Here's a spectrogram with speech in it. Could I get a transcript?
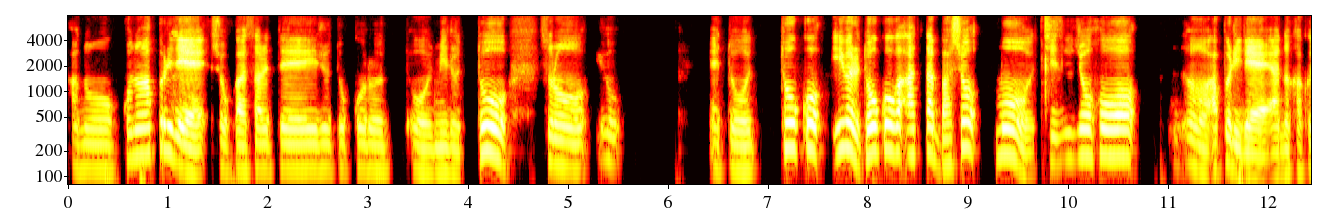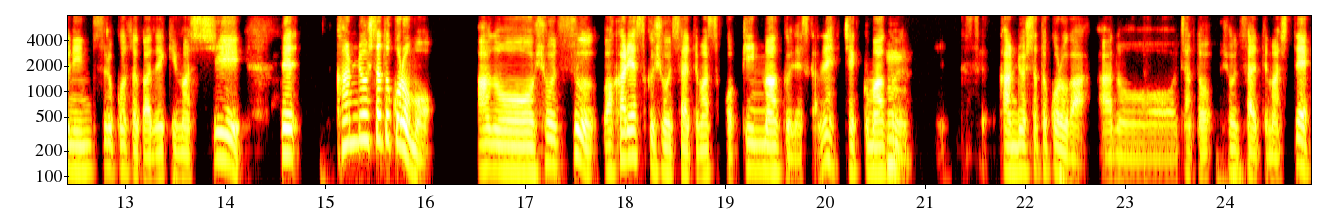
あの、このアプリで紹介されているところを見ると、その、えっと、投稿、いわゆる投稿があった場所も地図情報のアプリであの確認することができますし、で、完了したところも、あの、表示すぐ分かりやすく表示されてます。こうピンマークですかね、チェックマーク完了したところが、あのー、ちゃんと表示されてまして、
